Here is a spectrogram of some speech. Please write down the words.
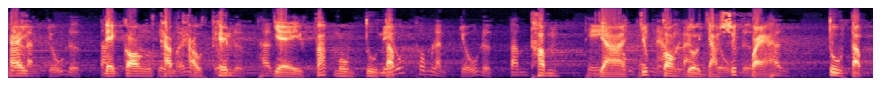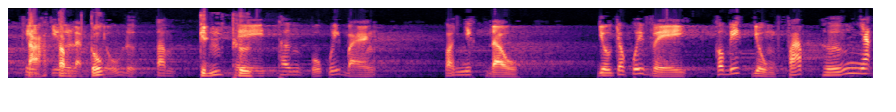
và 2 làm chủ được tâm để con tham khảo thêm về pháp môn tu tập. nếu không làm chủ được tâm thâm và giúp con dồi dào sức khỏe tu tập đã tâm tốt chủ được tâm kính thì thân của quý bạn có nhức đầu. Dù cho quý vị có biết dùng pháp hướng nhắc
